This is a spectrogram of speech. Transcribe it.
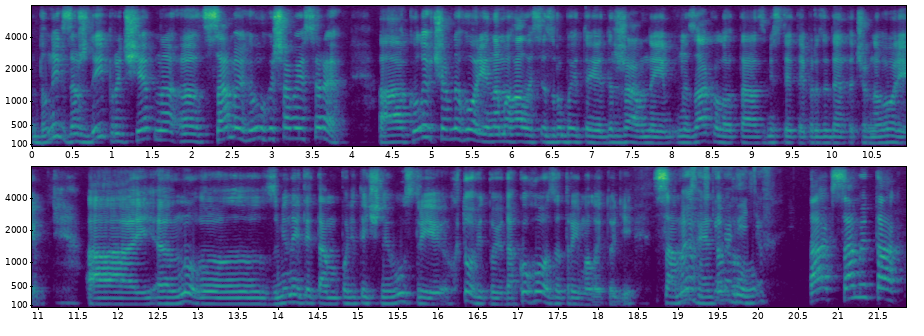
до них завжди причетна саме ГУ ГШ ВСРФ. А коли в Чорногорії намагалися зробити державний заколот та змістити президента Чорногорії, а, е, ну, змінити там політичний устрій, хто відповідав? Кого затримали тоді? Саме агентів ГРУ. Так, саме так.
